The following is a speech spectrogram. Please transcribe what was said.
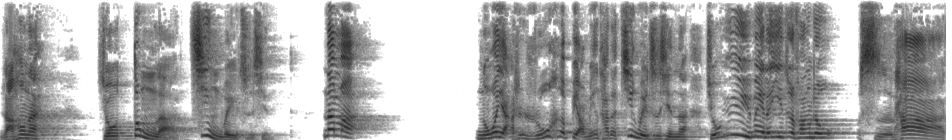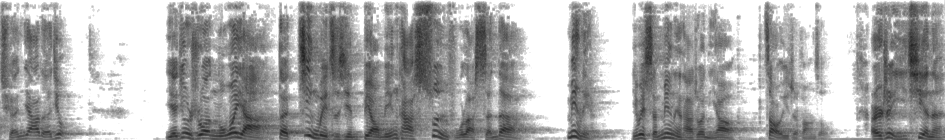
然后呢，就动了敬畏之心，那么，挪亚是如何表明他的敬畏之心呢？就预备了一只方舟，使他全家得救。也就是说，挪亚的敬畏之心表明他顺服了神的命令，因为神命令他说：“你要造一只方舟。”而这一切呢，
